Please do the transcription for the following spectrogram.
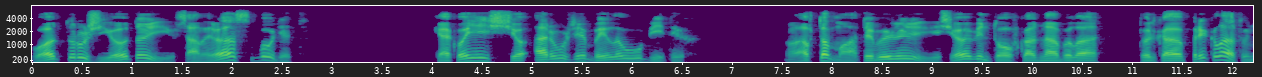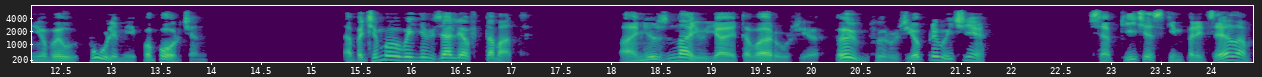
Вот ружье-то и в самый раз будет. Какое еще оружие было у убитых? Автоматы были, еще винтовка одна была, только приклад у нее был пулями попорчен. А почему вы не взяли автомат? А не знаю я этого оружия. Эй, ружье привычнее. С оптическим прицелом?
